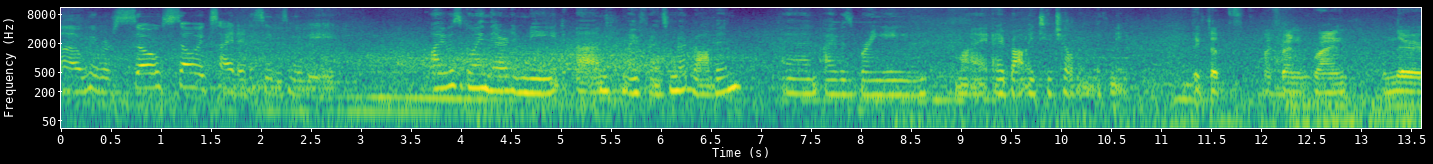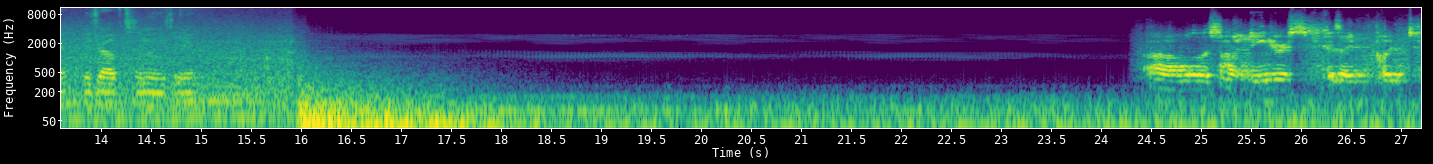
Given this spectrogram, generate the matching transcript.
Uh, we were so, so excited to see this movie. I was going there to meet um, my friends from Red Robin, and I was bringing my, I brought my two children with me. Picked up my friend Ryan. From there, we drove to the movie theater. Uh, well, it's somewhat dangerous because I put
